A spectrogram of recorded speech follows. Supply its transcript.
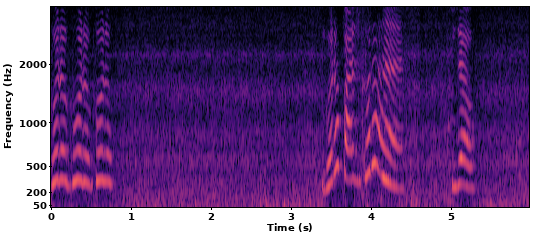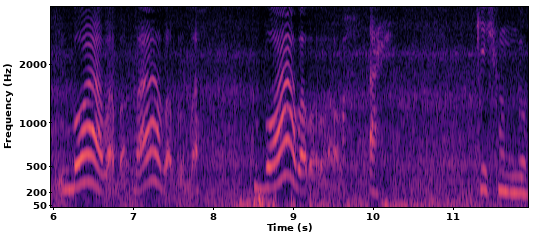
ঘোরো ঘোরো ঘোরো। ঘোরো, পাশ ঘোরো হ্যাঁ। যাও। বাহ বাবা বাহ বাবা বাহ বাহ বাবা বাবা আয় কি সুন্দর।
